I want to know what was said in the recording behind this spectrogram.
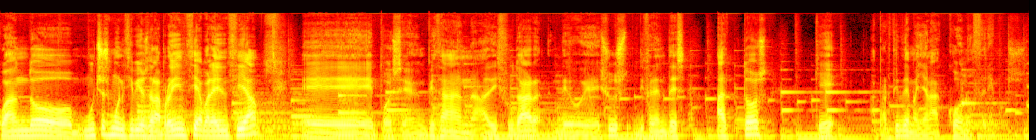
cuando muchos municipios de la provincia de Valencia eh, pues empiezan a disfrutar de sus diferentes actos que a partir de mañana conoceremos.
